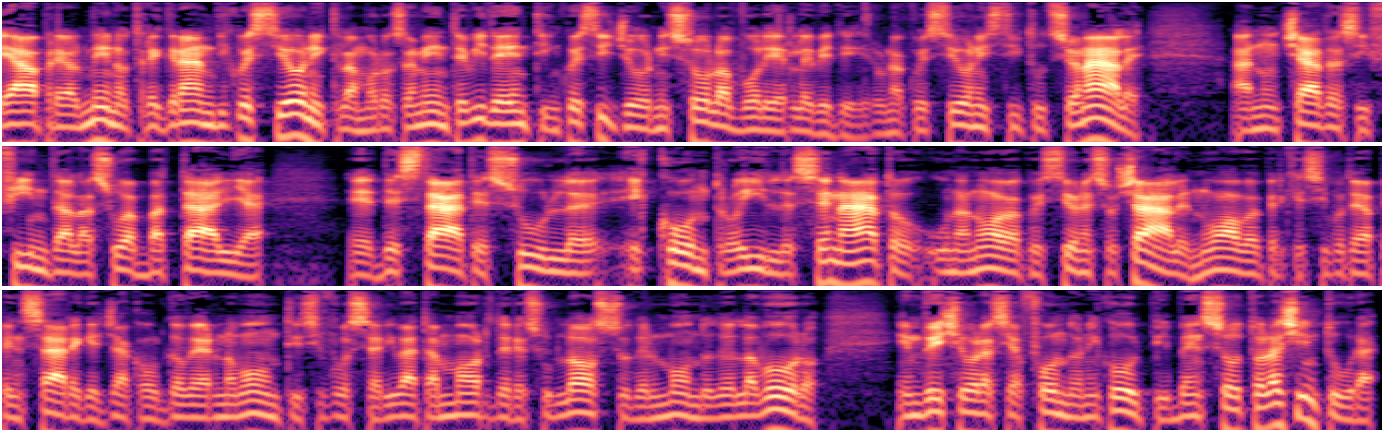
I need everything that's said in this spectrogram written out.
e apre almeno tre grandi questioni clamorosamente evidenti in questi giorni solo a volerle vedere. Una questione istituzionale, annunciatasi fin dalla sua battaglia eh, d'estate sul e contro il Senato, una nuova questione sociale, nuova perché si poteva pensare che già col governo Monti si fosse arrivato a mordere sull'osso del mondo del lavoro e invece ora si affondano i colpi ben sotto la cintura,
